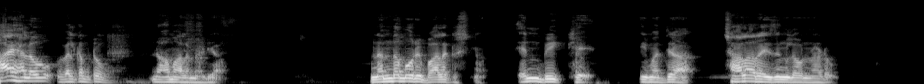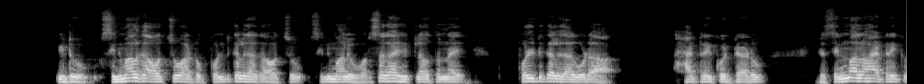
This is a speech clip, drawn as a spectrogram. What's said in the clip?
Hi hello welcome to Namala media. Nandamuri Balakrishna NBK ఈ మధ్య చాలా రైజింగ్లో ఉన్నాడు. ఇటు సినిమాలు కావచ్చు అటు పొలిటికల్గా కావచ్చు సినిమాలు వరుసగా హిట్లు అవుతున్నాయి. పొలిటికల్గా కూడా హ్యాట్రిక్ కొట్టాడు. ఇటు సినిమాలో హ్యాట్రిక్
